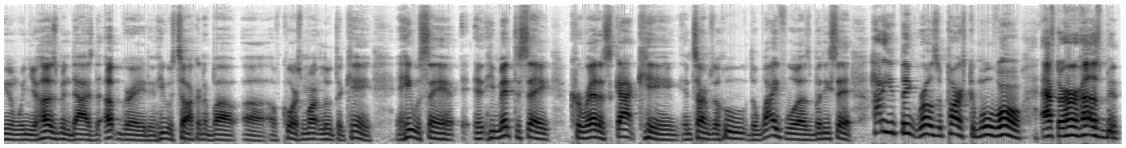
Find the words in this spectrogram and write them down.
you know, when your husband dies, the upgrade. And he was talking about, uh, of course, Martin Luther King. And he was saying, he meant to say Coretta Scott King in terms of who the wife was, but he said, How do you think Rosa Parks could move on after her husband,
